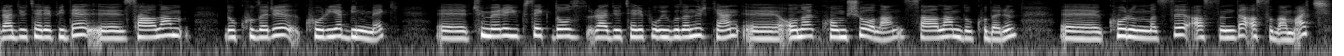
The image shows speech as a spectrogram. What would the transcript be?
radyoterapide sağlam dokuları koruyabilmek e, tümöre yüksek doz radyoterapi uygulanırken e, ona komşu olan sağlam dokuların e, korunması aslında asıl amaç.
